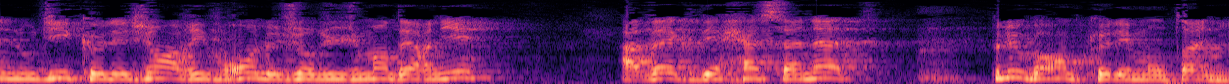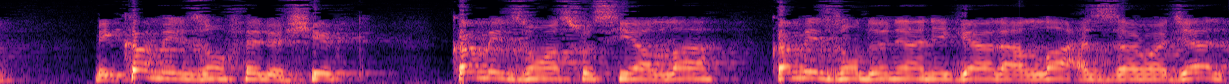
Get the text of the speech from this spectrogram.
nous dit que les gens arriveront le jour du jugement dernier avec des hasanat plus grandes que les montagnes. Mais comme ils ont fait le shirk, comme ils ont associé Allah, comme ils ont donné un égal à Allah Azza wa Jal,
